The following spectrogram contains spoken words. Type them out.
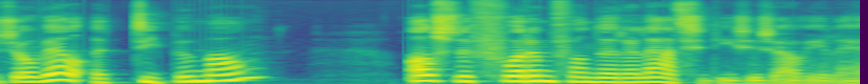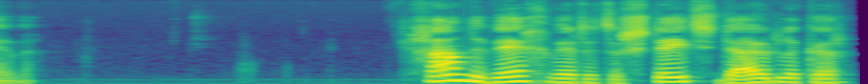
zowel het type man als de vorm van de relatie die ze zou willen hebben. Gaandeweg werd het er steeds duidelijker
